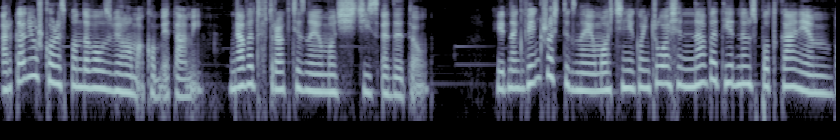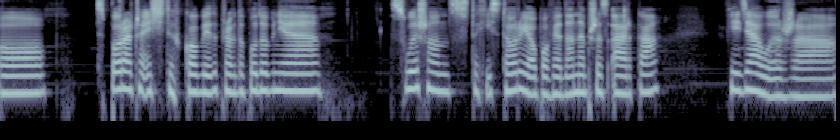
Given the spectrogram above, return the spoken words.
Arkadiusz korespondował z wieloma kobietami, nawet w trakcie znajomości z Edytą. Jednak większość tych znajomości nie kończyła się nawet jednym spotkaniem, bo spora część tych kobiet prawdopodobnie słysząc te historie opowiadane przez Arka, wiedziały, że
